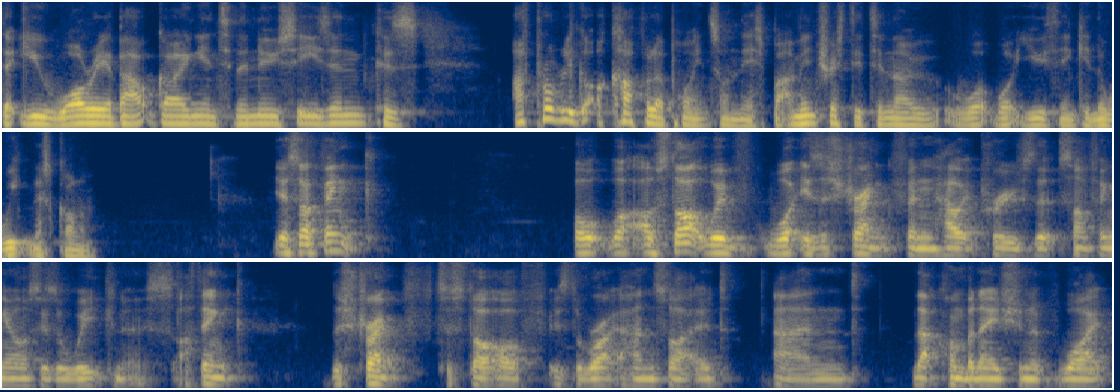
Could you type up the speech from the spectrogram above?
that you worry about going into the new season? Because I've probably got a couple of points on this, but I'm interested to know what, what you think in the weakness column. Yes, I think oh, well, I'll start with what is a strength and how it proves that something else is a weakness. I think the strength to start off is the right hand side and that combination of White,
